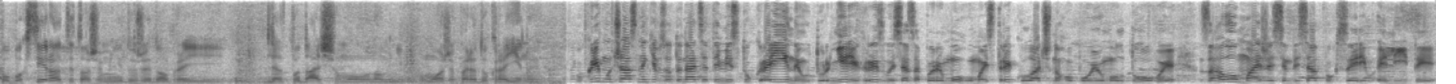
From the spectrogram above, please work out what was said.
побоксірувати теж мені дуже добре і для подальшому воно мені допоможе перед Україною. Окрім учасників з 11 міст України, у турнірі гризлися за перемогу майстри кулачного бою Молдови. Загалом майже 70 боксерів еліти.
